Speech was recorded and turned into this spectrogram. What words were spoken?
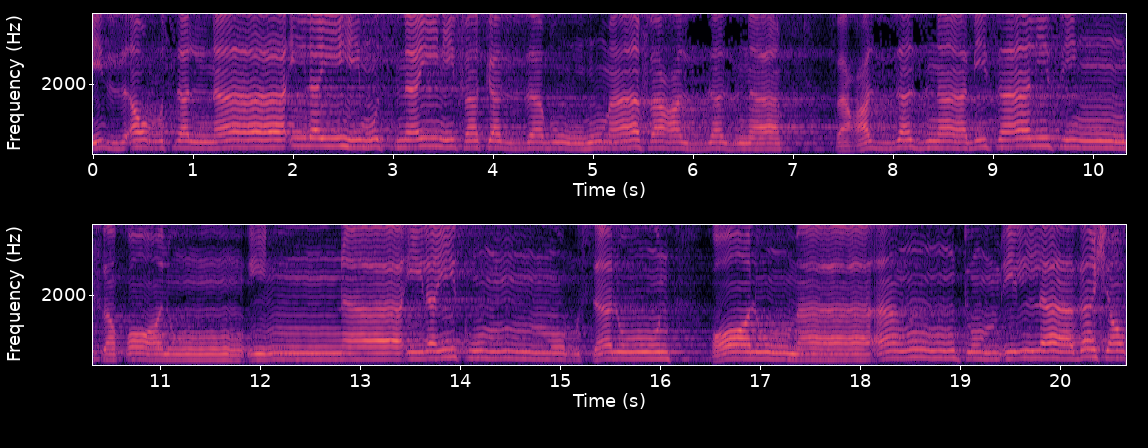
إذ أرسلنا إليهم اثنين فكذبوهما فعززنا فعززنا بثالث فقالوا إنا إليكم مرسلون قالوا ما أنتم إلا بشر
